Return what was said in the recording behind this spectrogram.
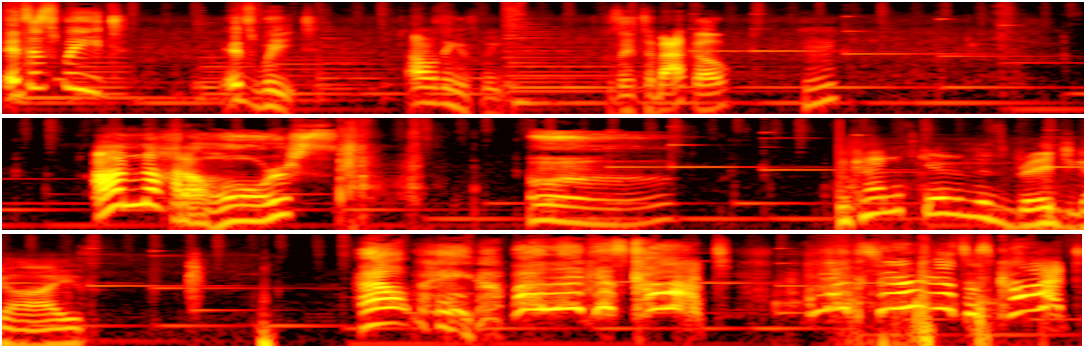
It's a sweet. It's wheat. I don't think it's wheat. It's like tobacco. Hmm? I'm not a horse. I'm kind of scared of this bridge, guys. Help me! My leg is caught! I'm serious, it's caught!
